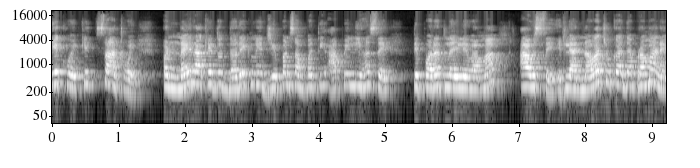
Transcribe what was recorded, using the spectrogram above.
એક હોય કે સાત હોય, પણ નહીં રાખે તો દરેકને જે પણ સંપત્તિ આપેલી હશે તે પરત લઈ લેવામાં આવશે. એટલે આ નવા ચુકાદા પ્રમાણે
